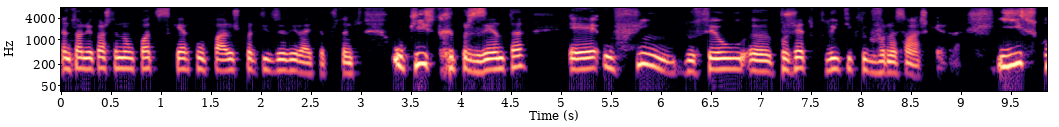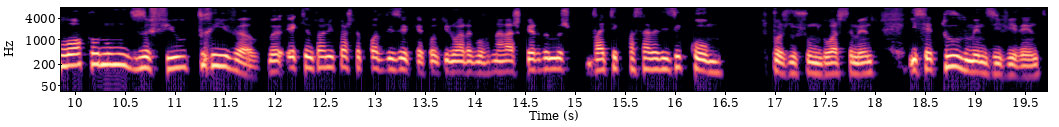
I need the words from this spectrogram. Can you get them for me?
António Costa não pode sequer culpar os partidos da direita. Portanto, o que isto representa é o fim do seu uh, projeto político de governação à esquerda. E isso coloca-o num desafio terrível. É que António Costa pode dizer que quer continuar a governar à esquerda, mas vai ter que passar a dizer como depois do chumbo do orçamento, isso é tudo menos evidente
